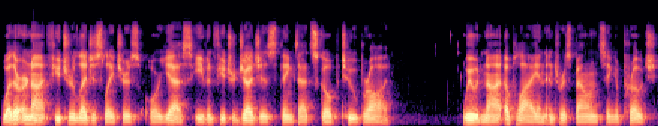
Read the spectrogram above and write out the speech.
Whether or not future legislatures, or yes, even future judges, think that scope too broad, we would not apply an interest balancing approach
